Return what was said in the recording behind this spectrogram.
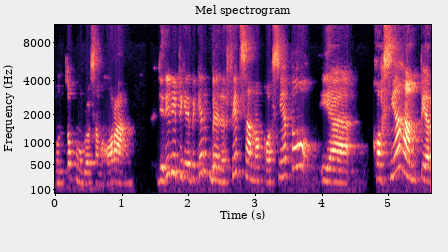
untuk ngobrol sama orang. Jadi dipikir-pikir benefit sama cost-nya tuh ya kosnya hampir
